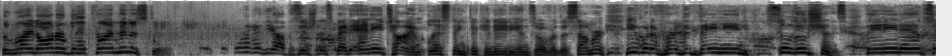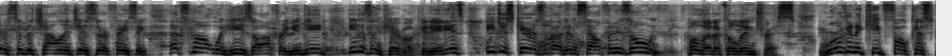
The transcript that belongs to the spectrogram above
The Right Honourable Prime Minister. If the opposition had spent any time listening to Canadians over the summer, he would have heard that they need solutions. They need answers to the challenges they're facing. That's not what he's offering. Indeed, he doesn't care about Canadians. He just cares about himself and his own political interests. We're going to keep focused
